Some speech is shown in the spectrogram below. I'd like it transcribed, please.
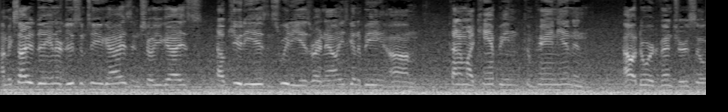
I'm excited to introduce him to you guys and show you guys how cute he is and sweet he is right now. He's going to be um, kind of my camping companion and outdoor adventure. So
